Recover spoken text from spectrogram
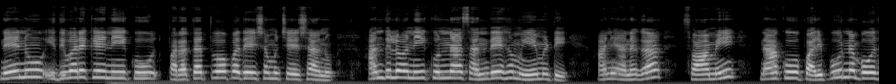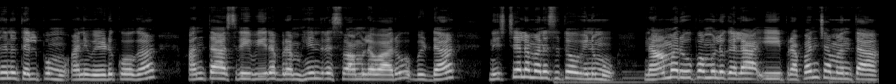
నేను ఇదివరకే నీకు పరతత్వోపదేశము చేశాను. అందులో నీకున్న సందేహం ఏమిటి? అని అనగా స్వామి నాకు పరిపూర్ణ బోధను తెలుపుము అని వేడుకోగా అంతా శ్రీ వీర బ్రహ్మేంద్ర స్వాముల వారు బిడ్డ నిశ్చల మనసుతో వినుము. నామరూపములు గల ఈ ప్రపంచమంతా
